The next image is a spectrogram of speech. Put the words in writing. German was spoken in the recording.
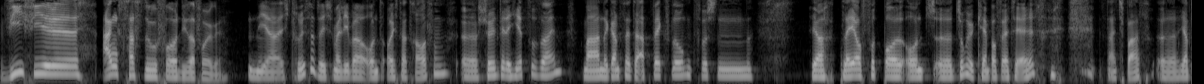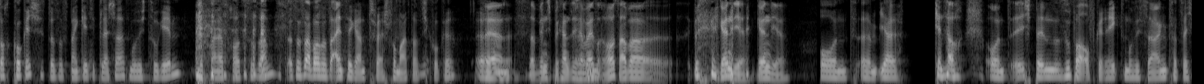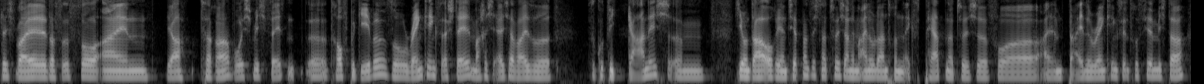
Wie viel Angst hast du vor dieser Folge? Ja, ich grüße dich, mein Lieber, und euch da draußen. Äh, schön wieder hier zu sein. Mal eine ganz nette Abwechslung zwischen ja, Playoff Football und äh, Dschungelcamp auf RTL. Nein, Spaß. Äh, ja, doch, gucke ich. Das ist mein Guilty Pleasure, muss ich zugeben. Mit meiner Frau zusammen. Das ist aber auch das einzige an Trash-Format, was ich gucke. Ähm, ja, da bin ich bekanntlicherweise ähm, raus, aber äh, gönn dir, gönn dir. Und ähm, ja, Genau. Und ich bin super aufgeregt, muss ich sagen, tatsächlich, weil das ist so ein ja, Terrain, wo ich mich selten äh, drauf begebe. So Rankings erstellen mache ich ehrlicherweise so gut wie gar nicht. Ähm, hier und da orientiert man sich natürlich an dem einen oder anderen Experten natürlich. Äh, vor allem deine Rankings interessieren mich da.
